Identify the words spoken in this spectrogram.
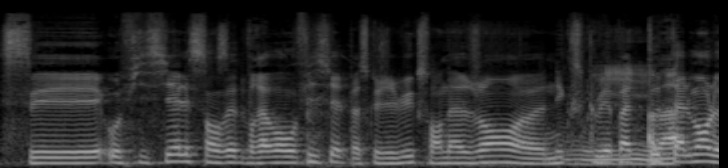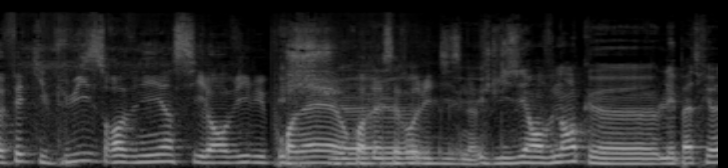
c'est officiel sans être vraiment officiel parce que j'ai vu que son agent euh, n'excluait Oui. pas Ah bah. totalement le fait qu'il puisse revenir si l'envie lui prenait Je- au cours de la saison 2019. Je lisais en venant que les Patriots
